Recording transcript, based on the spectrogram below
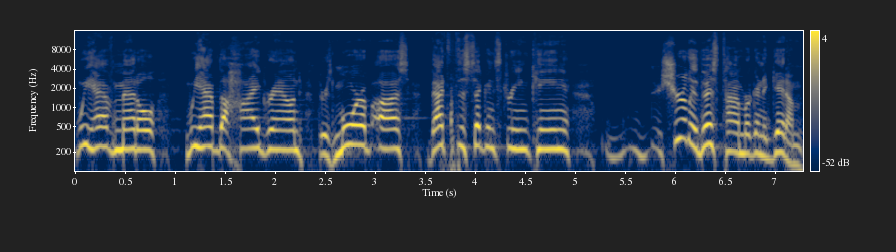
we have metal, we have the high ground, there's more of us, that's the second string king. Surely this time we're going to get them.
